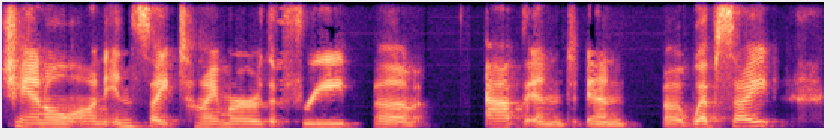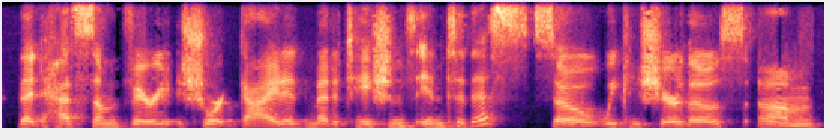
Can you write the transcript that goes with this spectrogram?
channel on Insight Timer, the free um, app and and website that has some very short guided meditations into this so we can share those um,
